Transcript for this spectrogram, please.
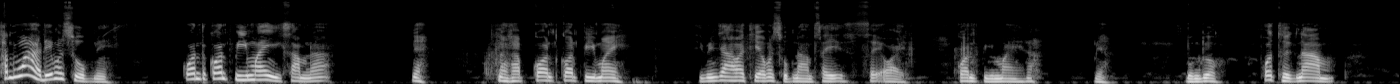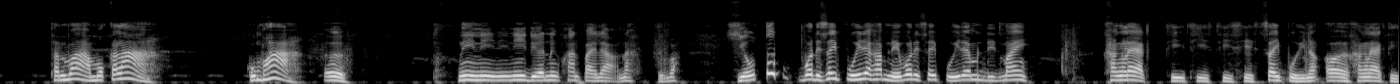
ท่านว่าเดี๋ยวมันสูบนี่ก้อนก้อนปีใหม่อีกซ้ำนะ นะครับ ก้อนก้อนปีใหม่สิวิญญาว่าเที่ยวมาสูบน้ำใส่ใส่อ้อย ก้อนปีใหม่นะเนี่ยเบิ่งดูพอถึกน้ำท่านว่ามกรากุมภาเออ นี่นี่นี่นี่เดือนหนึ่งผ่านไปแล้วนะเห็นปะเขียวตึ๊บบ่ได้ใส่ปุ๋ยนะครับนี่บ่ได้ใส่ปุ๋ยได้มันดินไหมครั้งแรกที่ที่ที่ที่ใส่ปุ๋ยเนาะเออครั้งแรกที่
